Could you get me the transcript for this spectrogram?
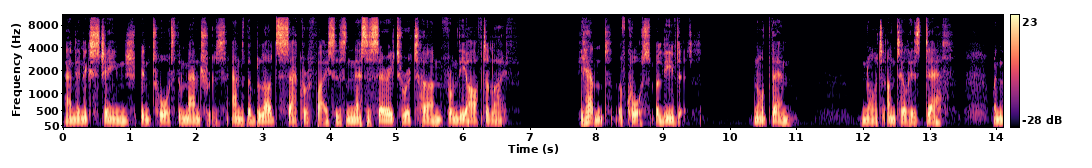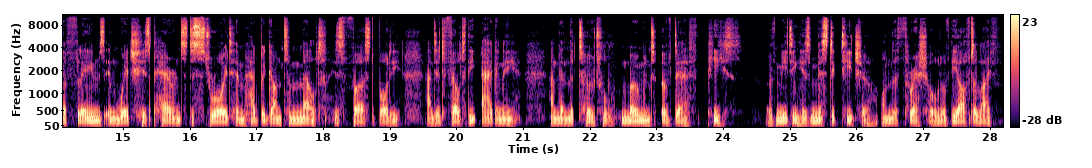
and in exchange been taught the mantras and the blood sacrifices necessary to return from the afterlife. He hadn't, of course, believed it. Not then. Not until his death when the flames in which his parents destroyed him had begun to melt his first body, and had felt the agony, and then the total moment of death peace of meeting his mystic teacher on the threshold of the afterlife.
